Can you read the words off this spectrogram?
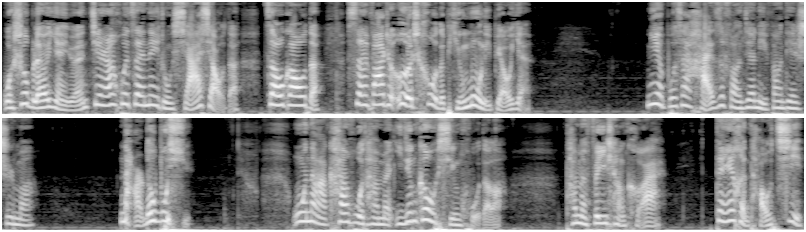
我受不了演员竟然会在那种狭小的、糟糕的、散发着恶臭的屏幕里表演。你也不在孩子房间里放电视吗？哪儿都不许。乌娜看护他们已经够辛苦的了，他们非常可爱，但也很淘气。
